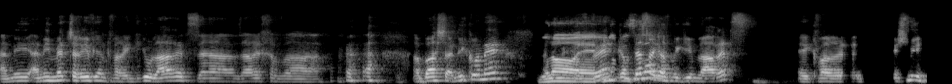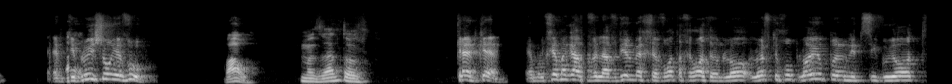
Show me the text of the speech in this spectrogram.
אני, אני מת שריוויאן כבר הגיעו לארץ, זה, זה הרכב הבא שאני קונה. זה לא... גם טסלה אגב מגיעים לארץ, כבר רשמי. הם קיבלו אישור יבוא. וואו. מזל טוב. כן, כן. הם הולכים אגב, להבדיל מחברות אחרות, הם לא, לא יפתחו, לא יהיו פה נציגויות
